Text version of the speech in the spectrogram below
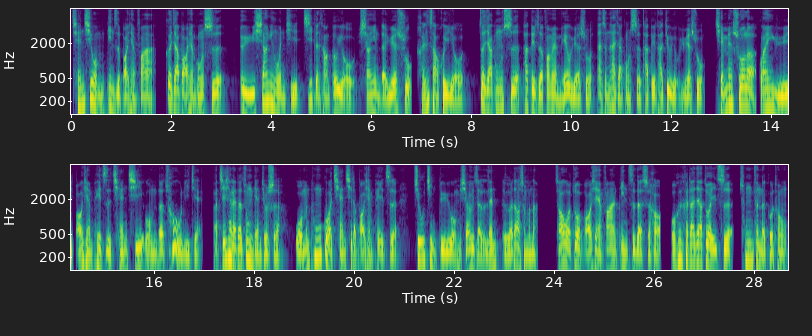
前期我们定制保险方案，各家保险公司。对于相应问题，基本上都有相应的约束，很少会有这家公司他对这方面没有约束，但是那家公司他对他就有约束。前面说了关于保险配置前期我们的错误理解，那接下来的重点就是我们通过前期的保险配置，究竟对于我们消费者能得到什么呢？找我做保险方案定制的时候，我会和大家做一次充分的沟通，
